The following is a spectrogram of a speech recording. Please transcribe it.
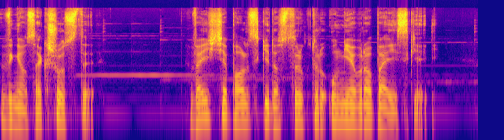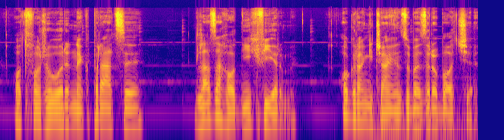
Wniosek szósty. Wejście Polski do struktur Unii Europejskiej otworzyło rynek pracy dla zachodnich firm, ograniczając bezrobocie.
